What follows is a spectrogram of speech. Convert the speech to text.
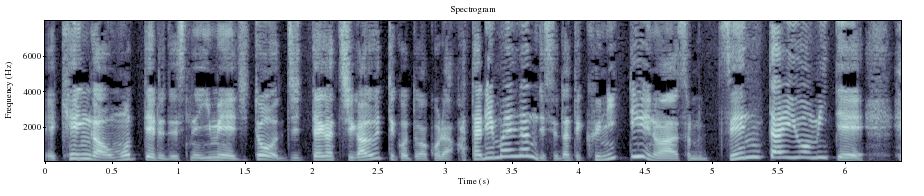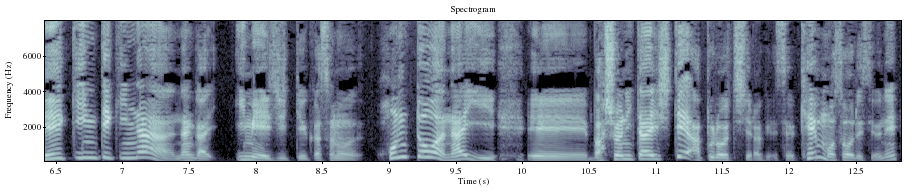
えー、県が思っているですね、イメージと実態が違うってことはこれは当たり前なんですよ。だって国っていうのは、その全体を見て、平均的な、なんか、イメージっていうか、その、本当はない、えー、場所に対してアプローチしてるわけですよ。県もそうですよね。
